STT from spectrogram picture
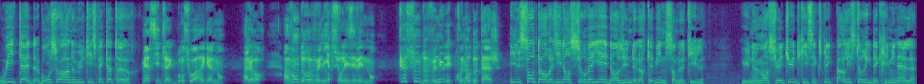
Oui, Ted, bonsoir à nos multispectateurs. Merci, Jack, bonsoir également. Alors, avant de revenir sur les événements, que sont devenus les preneurs d'otages? Ils sont en résidence surveillée dans une de leurs cabines, semble-t-il. Une mensuétude qui s'explique par l'historique des criminels.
